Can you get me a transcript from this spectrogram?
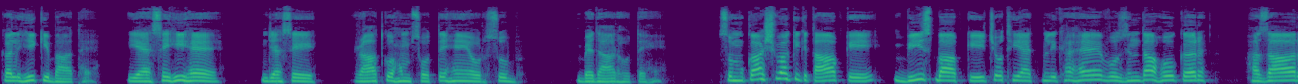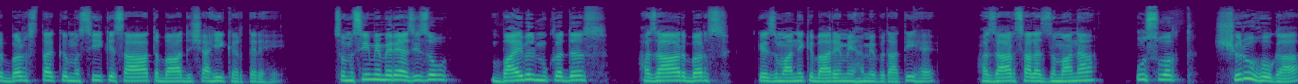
کل ہی کی بات ہے۔ یہ ایسے ہی ہے جیسے رات کو ہم سوتے ہیں اور صبح بیدار ہوتے ہیں۔ سو مکاشوا کی کتاب کے بیس باپ کی چوتھی آیت میں لکھا ہے، وہ زندہ ہو کر ہزار برس تک مسیح کے ساتھ بادشاہی کرتے رہے۔ سو مسیح میں میرے عزیزو، بائبل مقدس ہزار برس کے زمانے کے بارے میں ہمیں بتاتی ہے۔ ہزار سالہ زمانہ، اس وقت شروع ہوگا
